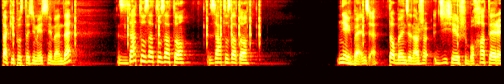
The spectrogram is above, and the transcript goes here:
Takiej postaci mieć nie będę. Za to, za to, za to, za to, za to. Niech będzie. To będzie nasz dzisiejszy bohater.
